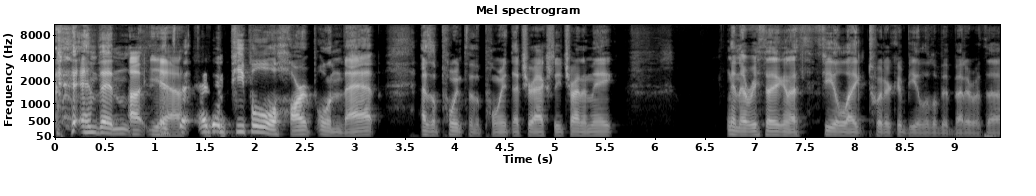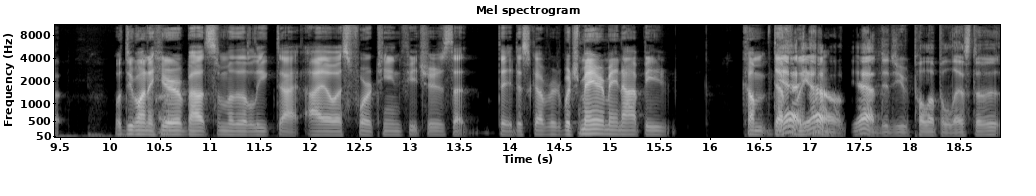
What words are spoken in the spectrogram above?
and then Uh, yeah. and then people will harp on that as a point to the point that you're actually trying to make and everything. And I feel like Twitter could be a little bit better with that. Well, do you want to hear about some of the leaked I- iOS 14 features that they discovered, which may or may not be come definitely? yeah, yeah, come- yeah. Did you pull up a list of it?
